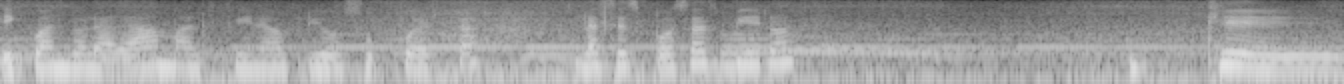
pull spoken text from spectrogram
Y cuando la dama al fin abrió su puerta, las esposas vieron que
